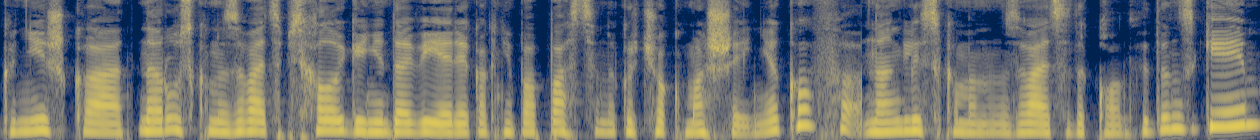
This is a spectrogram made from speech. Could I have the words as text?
Книжка на русском называется «Психология недоверия. Как не попасться на крючок мошенников». На английском она называется «The Confidence Game».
